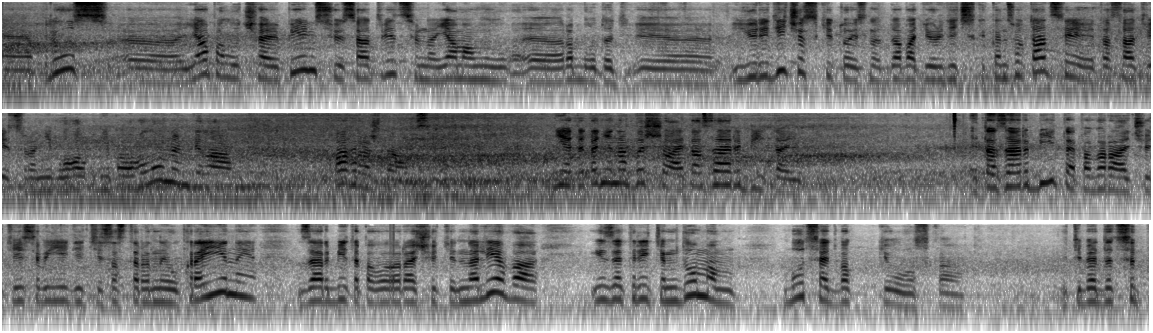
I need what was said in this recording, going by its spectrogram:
Э, Плюс э, я получаю пенсию, и, соответственно, я могу э, работать юридически, то есть давать юридические консультации. Это, соответственно, не, по- уголовным делам, по гражданским. Нет, это не на БШ, это за орбитой. Это за орбитой поворачиваете, если вы едете со стороны Украины, за орбитой поворачиваете налево, и за третьим домом будет стоять два киоска. У тебя ДЦП?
